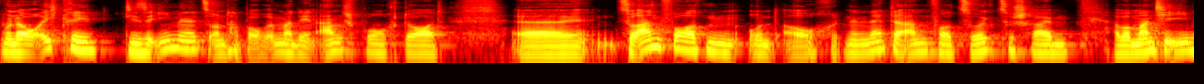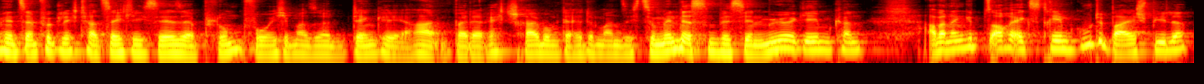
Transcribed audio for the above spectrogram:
und auch ich kriege diese E-Mails und habe auch immer den Anspruch, dort äh, zu antworten und auch eine nette Antwort zurückzuschreiben. Aber manche E-Mails sind wirklich tatsächlich sehr, sehr plump, wo ich immer so denke, ja, bei der Rechtschreibung, da hätte man sich zumindest ein bisschen Mühe geben können. Aber dann gibt es auch extrem gute Beispiele,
